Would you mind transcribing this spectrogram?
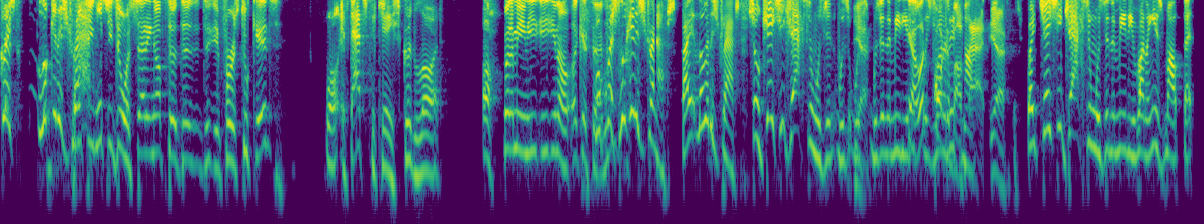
Chris, look at his What's draft. he, what's he doing? Setting up to, to, to for his two kids? well, if that's the case, good lord. Oh. But I mean, he, he- you know, like I said, Well, Chris, look at his drafts, right? Look at his drafts. So J.C. Jackson was in was was, Yeah. was in the media. yeah, let's talk about mouth, that. Yeah, Right? J.C. Jackson was in the media running his mouth that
